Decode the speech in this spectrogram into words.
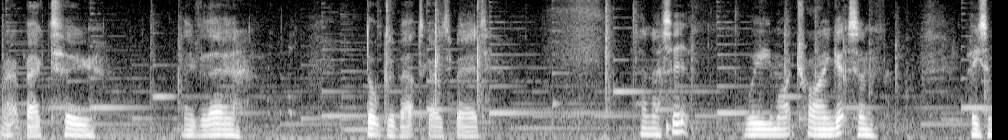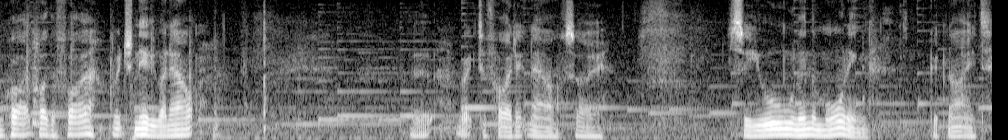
Rat bag two over there. Dog's about to go to bed. And that's it we might try and get some peace and quiet by the fire, which nearly went out. But rectified it now, so see you all in the morning. Good night.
